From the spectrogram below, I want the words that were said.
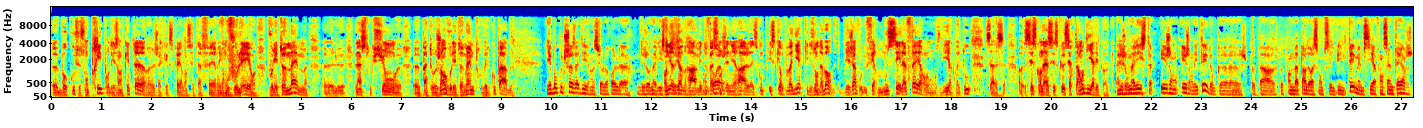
beaucoup se sont pris pour des enquêteurs, Jacques Expert, dans cette affaire, et on voulait, on voulait eux-mêmes l'instruction euh, euh, patogène voulait eux-mêmes trouver le coupable. Il y a beaucoup de choses à dire hein, sur le rôle euh, des journalistes. On y reviendra, mais de On façon pourrait- générale, est-ce qu'on est-ce qu'on peut pas dire qu'ils ont d'abord déjà voulu faire mousser l'affaire? On se dit après tout, ça, ça- euh, c'est ce qu'on a, c'est ce que certains ont dit à l'époque. Ben, journaliste et j'en et j'en étais, donc euh, je peux pas, je peux prendre ma part de responsabilité, même si à France Inter, je,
